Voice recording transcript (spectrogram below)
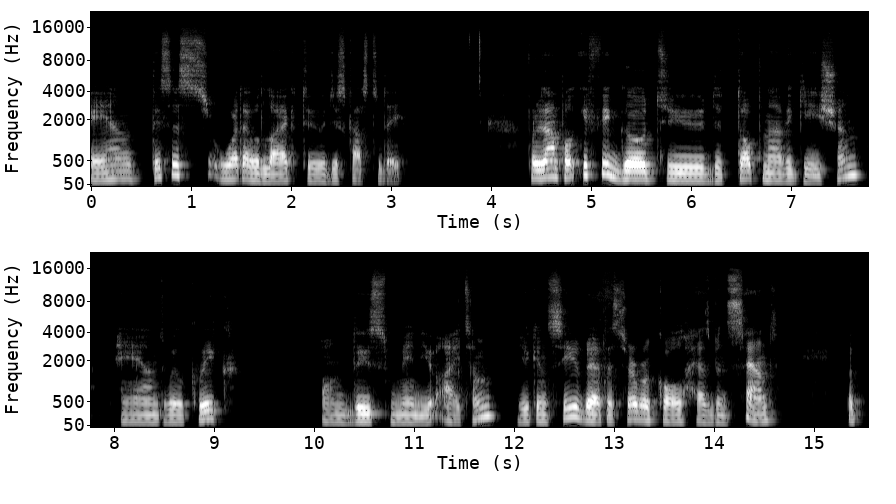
and this is what I would like to discuss today. For example, if we go to the top navigation and we'll click on this menu item, you can see that a server call has been sent, but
